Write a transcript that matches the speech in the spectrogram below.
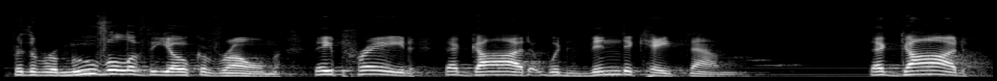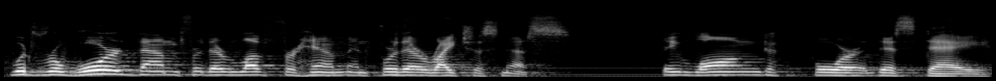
for the removal of the yoke of Rome. They prayed that God would vindicate them, that God would reward them for their love for Him and for their righteousness. They longed for this day,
